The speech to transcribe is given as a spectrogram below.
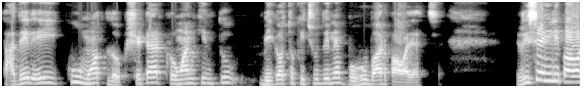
তাদের এই কুমতলব সেটার প্রমাণ কিন্তু বিগত কিছুদিনে বহুবার পাওয়া যাচ্ছে। রিসেন্টলি পাওয়া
